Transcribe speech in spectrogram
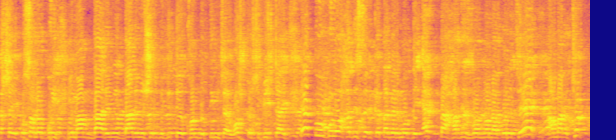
195 ইমাম দারিমি দারিমি শরীফ দ্বিতীয় খণ্ড 388 পৃষ্ঠায়, এতগুলো হাদিসের কিতাবের মধ্যে একটা হাদিস বর্ণনা করেছে, আমার ছোট্ট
